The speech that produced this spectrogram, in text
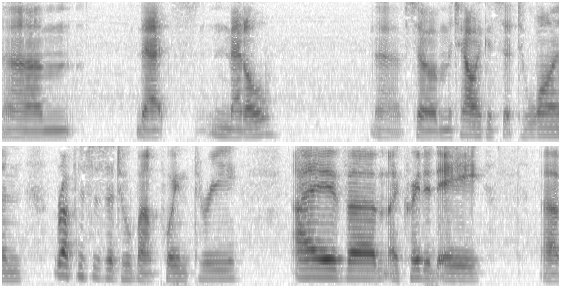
um, that's metal uh, so metallic is set to 1, roughness is set to about 0.3. I've um, I created a uh,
